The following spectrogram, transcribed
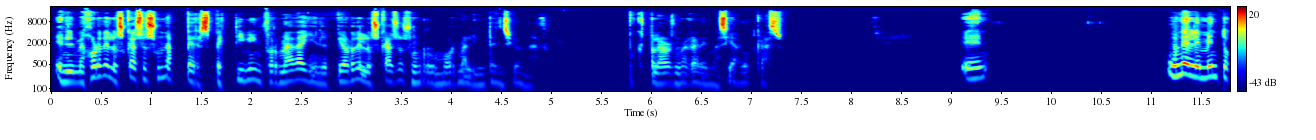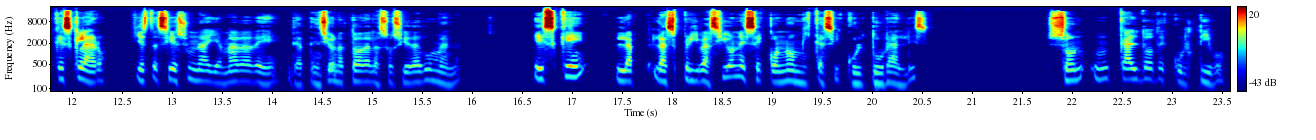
en el mejor de los casos, una perspectiva informada y en el peor de los casos un rumor malintencionado. Pocas palabras no haga demasiado caso. En un elemento que es claro, y esta sí es una llamada de atención a toda la sociedad humana, es que las privaciones económicas y culturales son un caldo de cultivo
